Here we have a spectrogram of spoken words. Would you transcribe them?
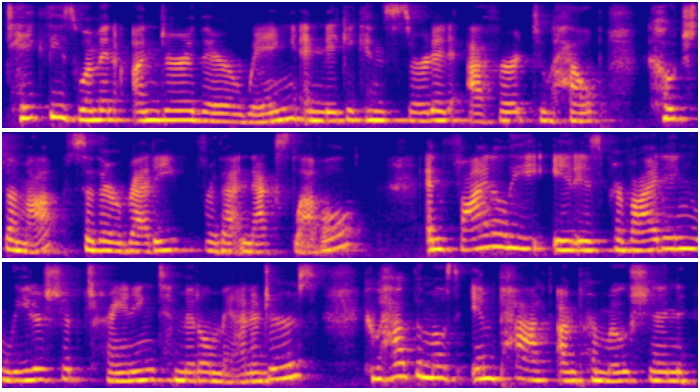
take these women under their wing and make a concerted effort to help coach them up so they're ready for that next level. And finally, it is providing leadership training to middle managers who have the most impact on promotion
